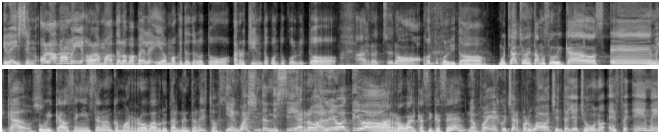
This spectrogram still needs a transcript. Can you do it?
Y le dicen, hola mami, hola, vamos a darte los papeles y vamos a quitártelo todo. Arrochinito con tu colito. Arrochino. Con tu colito. Muchachos, estamos ubicados en... Ubicados. Ubicados en Instagram como arroba brutalmente honestos. Y en Washington DC, arroba Leo activado. Arroba el cacique sea. Nos pueden escuchar por Wow 881 FM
